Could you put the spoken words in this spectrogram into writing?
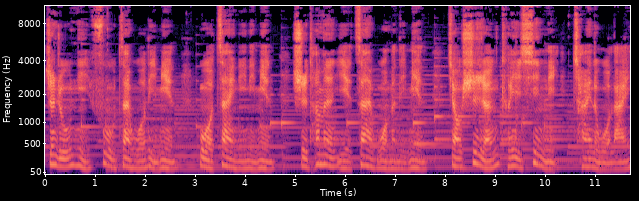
正如你父在我里面，我在你里面，使他们也在我们里面，叫世人可以信你差了我来。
